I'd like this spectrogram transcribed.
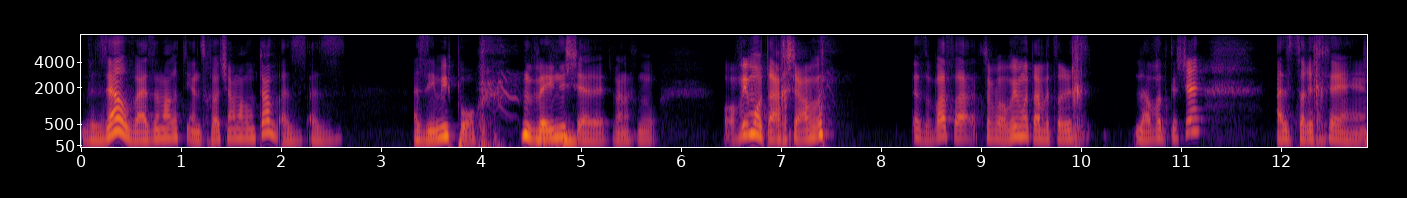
וזהו, ואז אמרתי, אני זוכרת שאמרנו, טוב, אז, אז, אז היא מפה, והיא נשארת, ואנחנו אוהבים אותה עכשיו. איזה באסה, עכשיו אוהבים אותה וצריך לעבוד קשה, אז צריך uh,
